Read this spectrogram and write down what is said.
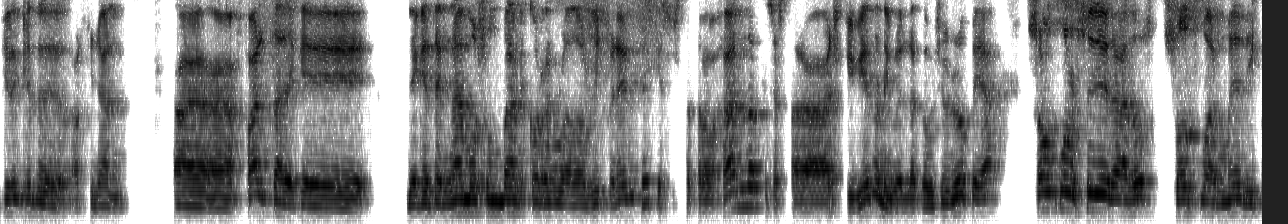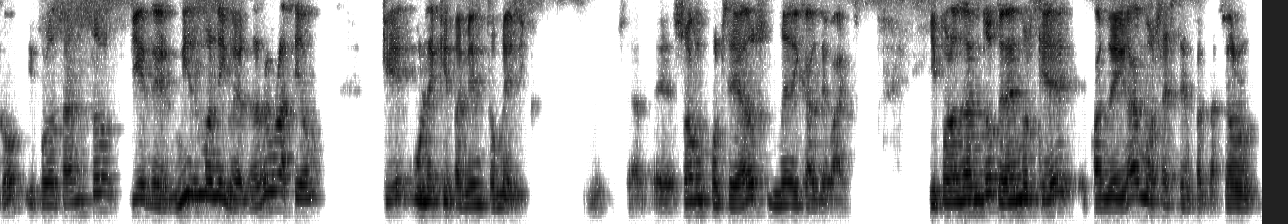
tienen que tener al final, a falta de que, de que tengamos un marco regulador diferente, que se está trabajando, que se está escribiendo a nivel de la Comisión Europea, son considerados software médico y por lo tanto tiene el mismo nivel de regulación que un equipamiento médico. Eh, son considerados medical device. Y por lo tanto tenemos que, cuando llegamos a esta implantación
